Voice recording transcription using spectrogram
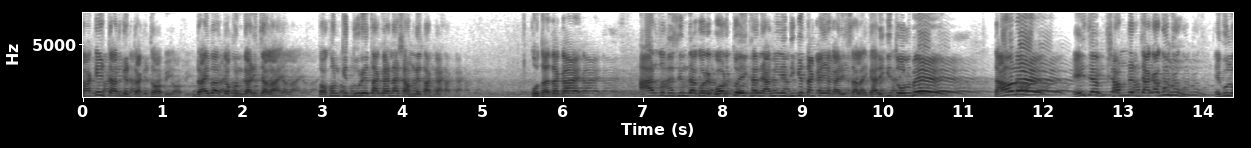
তাকেই টার্গেট রাখতে হবে। ড্রাইভার যখন গাড়ি চালায়, তখন কি দূরে তাকায় না সামনে তাকায়? কোথায় তাকায়? আর যদি চিন্তা করে, গর্ত এখানে, আমি এদিকে তাকাইয়া গাড়ি চালাই, গাড়ি কি চলবে? তাহলে এই যে সামনের জায়গাগুলো, এগুলো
